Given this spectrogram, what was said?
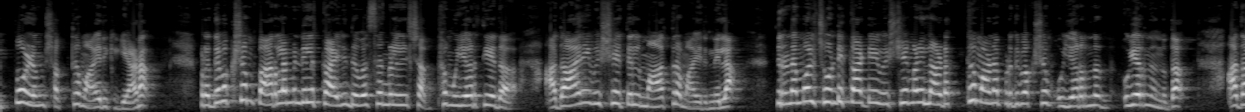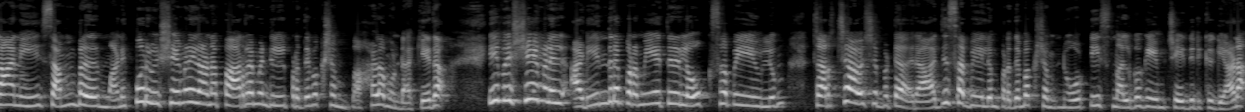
ഇപ്പോഴും ശക്തമായിരിക്കുകയാണ്. പ്രതിപക്ഷം പാർലമെന്റിൽ കഴിഞ്ഞ ദിവസങ്ങളിൽ ശബ്ദമുയർത്തിയത് അദാനി വിഷയത്തിൽ മാത്രമായിരുന്നില്ല. തൃണമൂൽ ചൂണ്ടിക്കാട്ടിയ വിഷയങ്ങളിൽ അടക്കമാണ് പ്രതിപക്ഷം ഉയർന്ന ഉയർന്നത്. അദാനി സമ്പൽ മണിപ്പൂർ വിഷയങ്ങളിലാണ് പാർലമെന്റിൽ പ്രതിപക്ഷം ബഹളമുണ്ടാക്കിയത്. ഈ വിഷയങ്ങളിൽ അടിയന്തര പ്രമേയത്തിന് ലോക്സഭയിലും ചർച്ച ആവശ്യപ്പെട്ട് രാജ്യസഭയിലും പ്രതിപക്ഷം നോട്ടീസ് നൽകുകയും ചെയ്തിരിക്കുകയാണ്.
